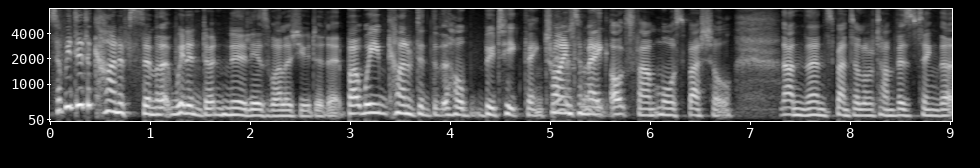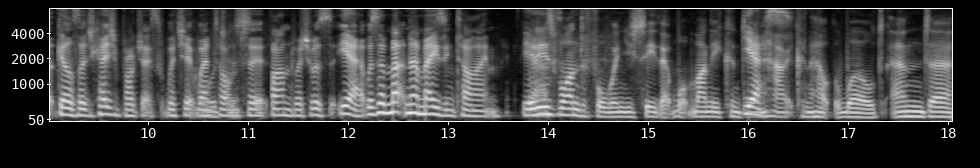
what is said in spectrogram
So we did a kind of similar. We didn't do it nearly as well as you did it, but we kind of did the whole boutique thing, trying to make Oxfam more special, and then spent a lot of time visiting the girls' education projects, which it went Gorgeous. on to fund. Which was yeah, it was a, an amazing time. It is wonderful when you see that what money can do and how it can help the world. And uh,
